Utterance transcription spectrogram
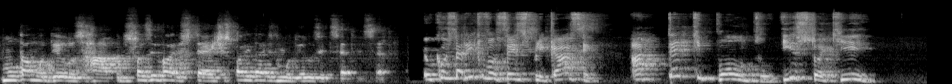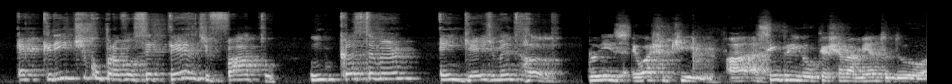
montar modelos rápidos, fazer vários testes, qualidade dos modelos, etc, etc. Eu gostaria que vocês explicassem até que ponto isto aqui é crítico para você ter de fato um customer engagement hub. Luiz, eu acho que há, há sempre o questionamento do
